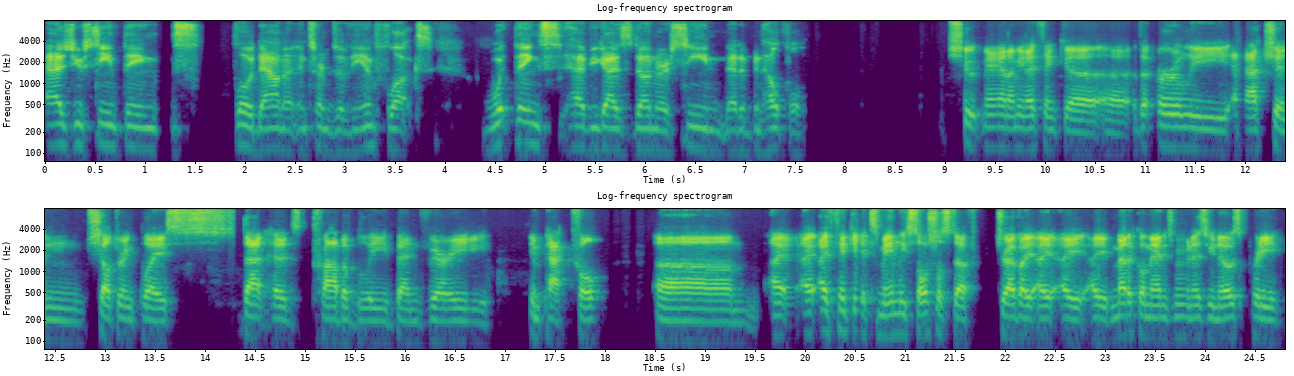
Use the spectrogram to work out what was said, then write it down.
as you've seen things slow down in terms of the influx, what things have you guys done or seen that have been helpful? Shoot, man. I mean, I think uh, uh, the early action sheltering place that has probably been very impactful. Um, I, I, I, think it's mainly social stuff. Trev, I, I, I, medical management, as you know, is pretty.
